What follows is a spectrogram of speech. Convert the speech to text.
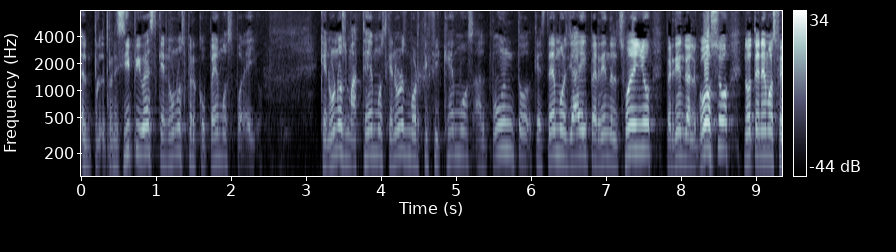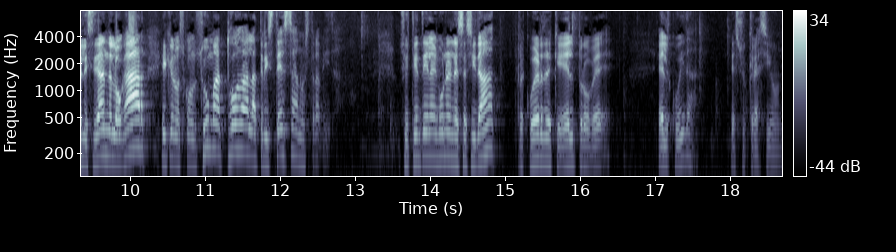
el principio es que no nos preocupemos por ello. Que no nos matemos, que no nos mortifiquemos al punto que estemos ya ahí perdiendo el sueño, perdiendo el gozo, no tenemos felicidad en el hogar y que nos consuma toda la tristeza de nuestra vida. Si usted tiene alguna necesidad, recuerde que Él provee. Él cuida de su creación.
